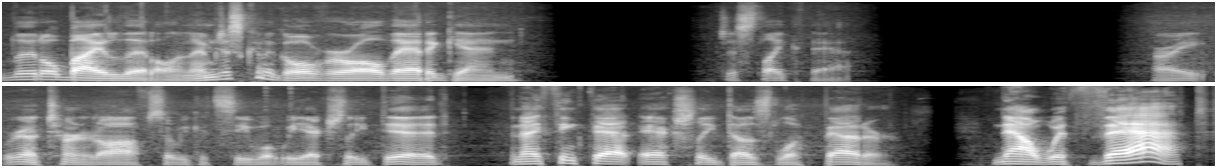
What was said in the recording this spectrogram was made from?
little by little and I'm just going to go over all that again just like that. All right, we're going to turn it off so we can see what we actually did. And I think that actually does look better. Now with that,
